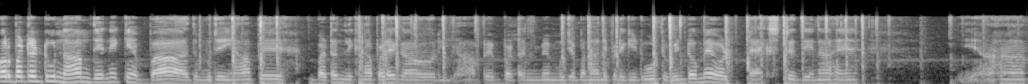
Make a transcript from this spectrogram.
और बटन टू नाम देने के बाद मुझे यहाँ पे बटन लिखना पड़ेगा और यहाँ पे बटन में मुझे बनानी पड़ेगी रूट विंडो में और टेक्स्ट देना है। यहाँ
